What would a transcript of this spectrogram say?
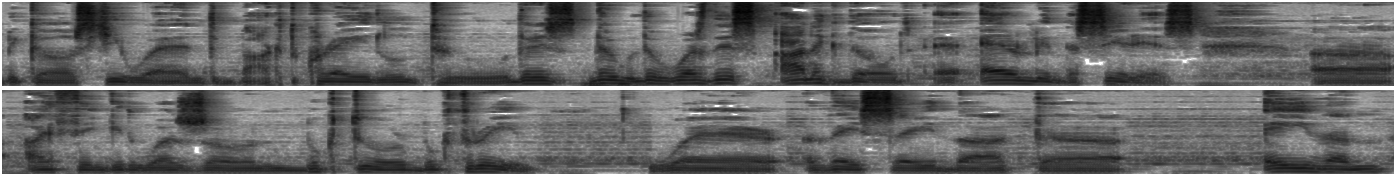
because he went back to Cradle to there is there, there was this anecdote uh, early in the series. Uh, I think it was on book 2 or book 3 where they say that uh, Aidan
